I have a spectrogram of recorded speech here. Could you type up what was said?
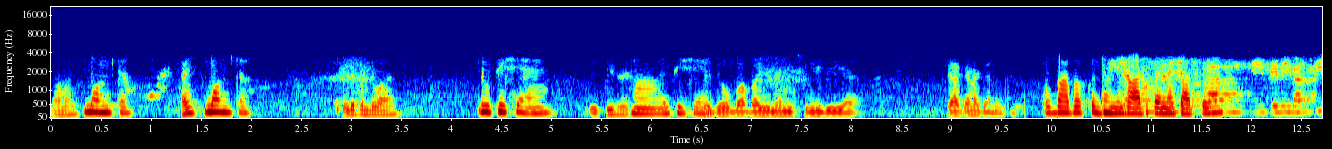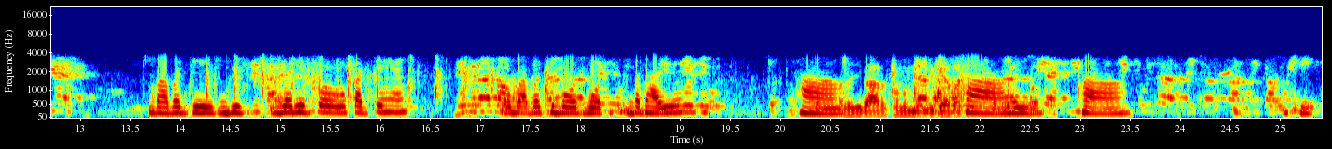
ममता ਹੈ ममता ਕਿਹੜੇ ਪਿੰਡੋਂ ਆਏ यूपी से आए हैं ਯੂਪੀ ਸੇ हाँ यूपी से तो हैं जो बाबा जी ने मशीन दी है क्या कहना चाहते हैं वो बाबा को धन्यवाद करना चाहते हैं बाबा जी जिस गरीब को वो करते हैं वो बाबा की बहुत बहुत बधाई हो हाँ रोजगार ਤੁਹਾਨੂੰ ਮਿਲ ਗਿਆ ਬਸ हाँ मिल गया हाँ ठीक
